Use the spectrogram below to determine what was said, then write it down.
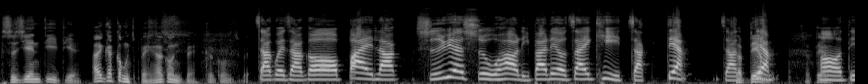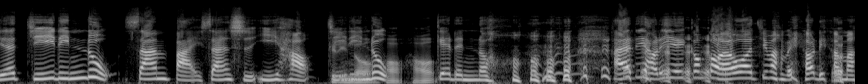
时间、地点，啊，甲讲一遍，甲讲一遍，甲讲一遍。十月十五拜六，十月十五号礼拜六早起十点，十点。哦，伫咧吉林路三百三十一号，吉林路。哦，好，吉林路，哎，你好你讲讲诶，我即嘛袂晓念嘛。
